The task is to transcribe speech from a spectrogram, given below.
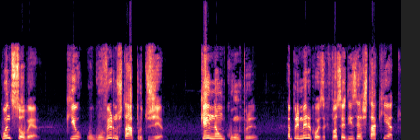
quando souber que o governo está a proteger quem não cumpre, a primeira coisa que você diz é estar quieto.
